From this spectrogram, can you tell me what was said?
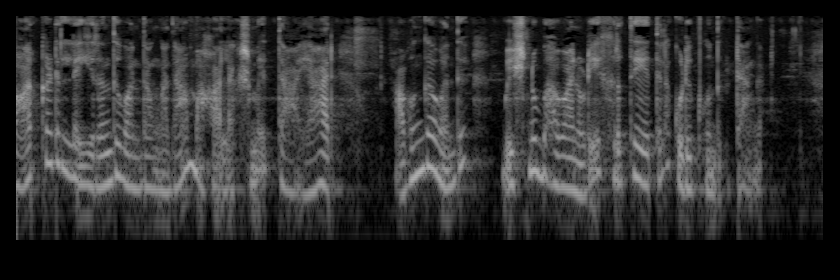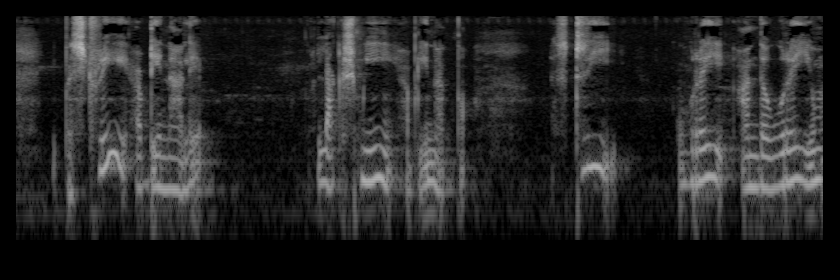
பார்க்கடலில் இருந்து வந்தவங்க தான் மகாலட்சுமி தாயார். அவங்க வந்து விஷ்ணு பகவானுடைய ஹிருதயத்தில் குடி புகுந்துக்கிட்டாங்க. இப்போ ஸ்ரீ அப்படின்னாலே லக்ஷ்மி அப்படின்னு அர்த்தம். ஸ்ரீ உரை அந்த உரையும்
